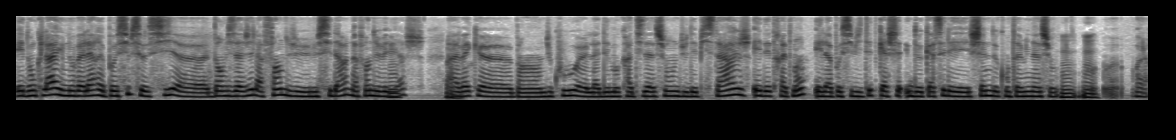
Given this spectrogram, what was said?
Et donc là, une nouvelle ère est possible, c'est aussi euh, d'envisager la fin du SIDA, la fin du VIH. Ah. Avec euh, ben du coup euh, la démocratisation du dépistage et des traitements et la possibilité de, cacher, de casser les chaînes de contamination. Mm, mm. Euh, voilà.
